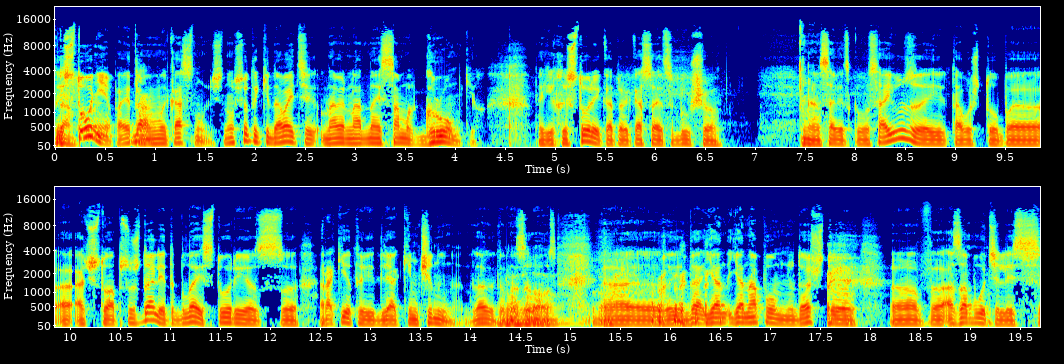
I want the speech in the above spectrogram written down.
да. Эстония, поэтому да. мы коснулись. Но все-таки давайте, наверное, одна из самых громких таких историй, которая касается бывшего Э, Советского Союза и того, что, а, что обсуждали, это была история с ракетой для Ким Чен Ына, да, это называлось. Э, да, я, я напомню, да, что э, озаботились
